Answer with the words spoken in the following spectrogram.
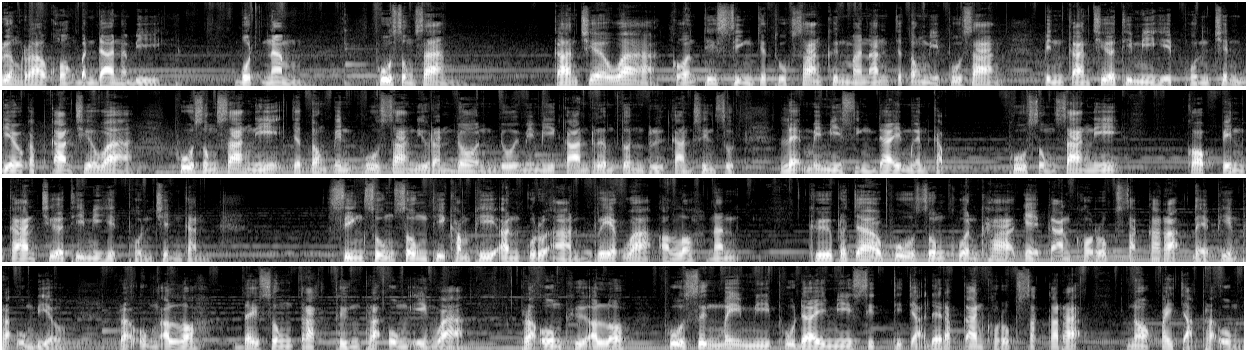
เรื่องราวของบรรดานาบี บทนำผู้ทรงสร้าง การเชื่อว่าก่อนที่สิ่งจะถูกสร้างขึ้นมานั้นจะต้องมีผู้สร้าง เป็นการเชื่อที่มีเหตุผลเช่นเดียวกับการเชื่อว่า ผู้ทรงสร้างนี้จะต้องเป็นผู้สร้างนิรันดรโดยไม่มีการเริ่มต้นหรือการสิ้นสุด และไม่มีสิ่งใดเหมือนกับผู้ทรงสร้างนี้ ก็เป็นการเชื่อที่มีเหตุผลเช่นกัน สิ่งสูงส่งที่คัมภีร์อันกุรอานเรียกว่าอัลลอฮ์นั้น คือพระเจ้าผู้ทรงควรค่าแก่การเคารพสักการะแต่เพียงพระองค์เดียว พระองค์อัลลอฮ์ได้ทรงตรัสถึงพระองค์เองว่า พระองค์คืออัลลอฮ์ผู้ซึ่งไม่มีผู้ใดมีสิทธิ์ที่จะได้รับการเคารพสักการะนอกไปจากพระองค์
